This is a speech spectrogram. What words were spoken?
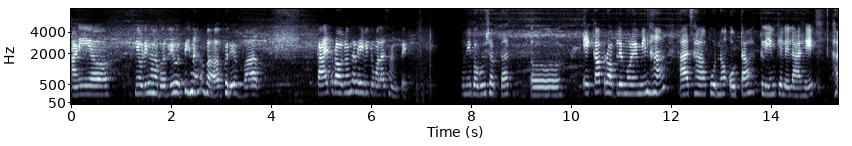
आणि मी एवढी घाबरली होती ना बाप रे बाप. काय प्रॉब्लेम झाला हे मी तुम्हाला सांगते. तुम्ही बघू शकतात एका प्रॉब्लेममुळे मी ना आज हा पूर्ण ओटा क्लीन केलेला आहे. हा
